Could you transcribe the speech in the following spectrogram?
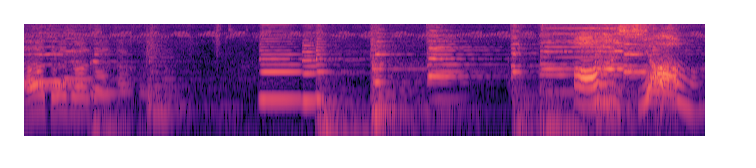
啊，走了走了走了走了走了。哎呀，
